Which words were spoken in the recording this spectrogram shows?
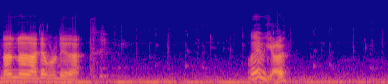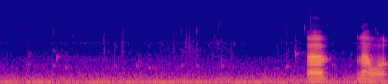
No, no, no, I don't want to do that. Well, there we go. Um, now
